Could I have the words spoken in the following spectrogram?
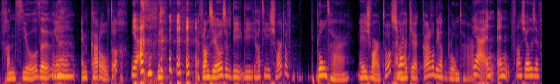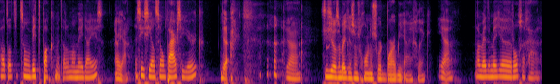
Frans Jozef Ja. en Karel, toch? Ja, En Frans Jozef, die, die had hij zwart of blond haar? Nee, zwart, toch? En dan had je Karel, die had blond haar. ja en, en Frans Jozef had altijd zo'n wit pak met allemaal medailles. Oh ja, En Sisi had zo'n paarse jurk. ja. ja. Sisi was een beetje zo'n gewoon een soort Barbie eigenlijk. Ja, maar met een beetje rossig haar.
